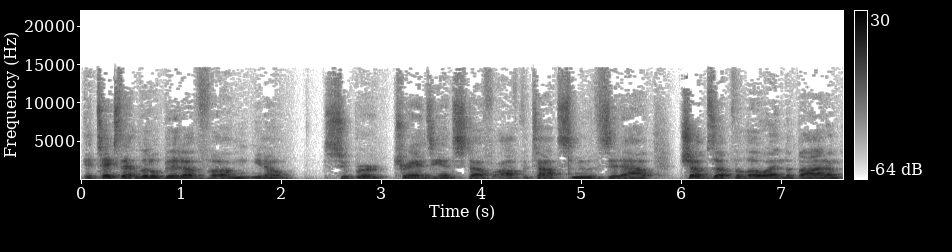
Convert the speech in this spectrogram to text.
It takes that little bit of, um, you know, super transient stuff off the top, smooths it out, chubs up the low end, the bottom,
